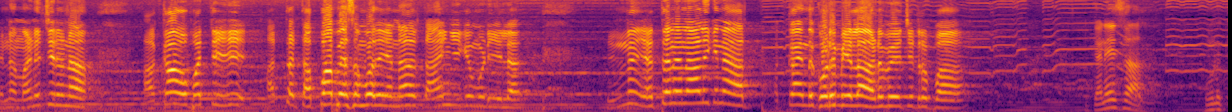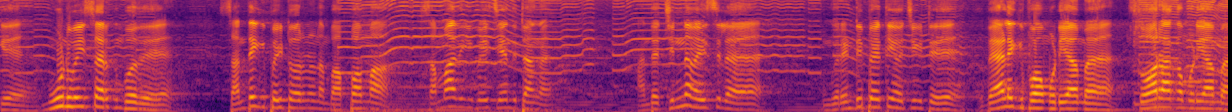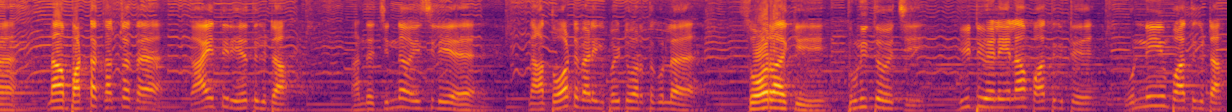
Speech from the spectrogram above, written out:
என்ன மன்னிச்சிருண்ணா? அக்காவை பத்தி அத்தை தப்பா பேசும்போது என்னால் தாங்கிக்க முடியல. இன்னும் எத்தனை நாளைக்கு நான் அக்கா இந்த கொடுமையெல்லாம் அனுபவிச்சுட்டு இருப்பா கணேசா உனக்கு மூணு வயசாக இருக்கும்போது சந்தைக்கு போயிட்டு வரணும் நம்ம அப்பா அம்மா சமாதிக்கு போய் சேர்ந்துட்டாங்க. அந்த சின்ன வயசில் உங்கள் ரெண்டு பேர்த்தையும் வச்சுக்கிட்டு வேலைக்கு போக முடியாமல் சோறாக்க முடியாமல் நான் பட்ட கஷ்டத்தை காயத்ரி ஏற்றுக்கிட்டா அந்த சின்ன வயசுலேயே நான் தோட்ட வேலைக்கு போயிட்டு வரத்துக்குள்ள சோறாக்கி துணி துவைச்சி வீட்டு வேலையெல்லாம் பார்த்துக்கிட்டு உன்னையும் பார்த்துக்கிட்டா.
